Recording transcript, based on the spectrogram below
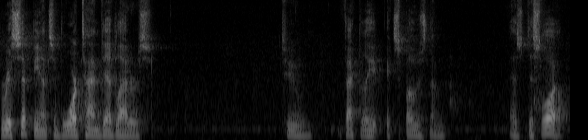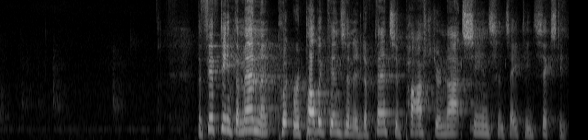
recipients of wartime dead letters to effectively expose them as disloyal. The 15th Amendment put Republicans in a defensive posture not seen since 1860.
